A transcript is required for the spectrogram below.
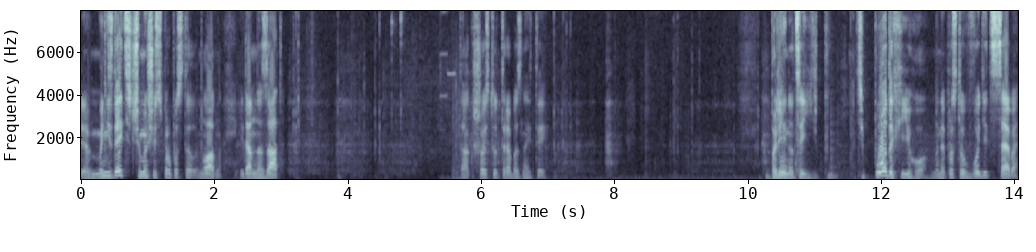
е, мені здається, що ми щось пропустили. Ну ладно, ідемо назад. Так, щось тут треба знайти. Блін, оцей ці подихи його мене просто вводять в себе.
